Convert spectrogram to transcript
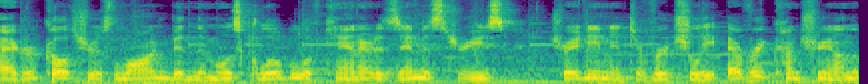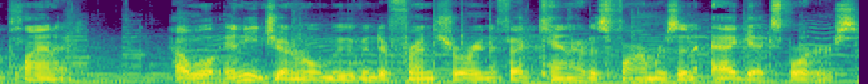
Agriculture has long been the most global of Canada's industries, trading into virtually every country on the planet. How will any general move into friendshoring affect Canada's farmers and ag exporters?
